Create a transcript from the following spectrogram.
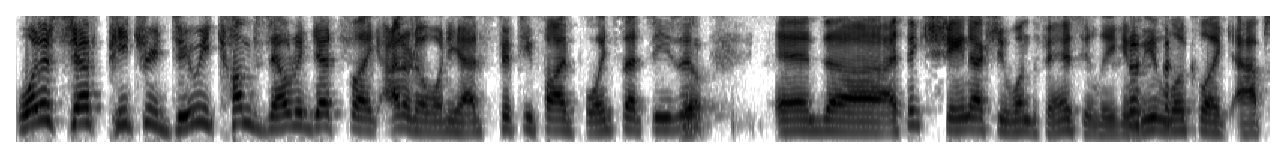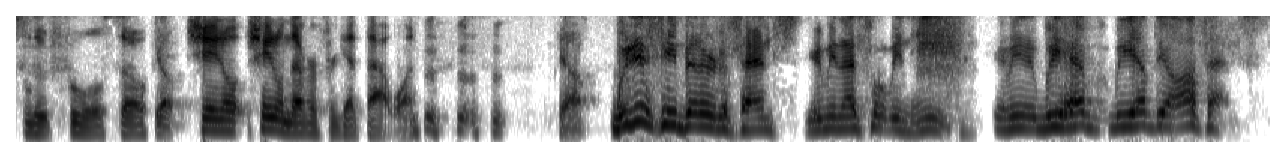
What does Jeff Petry do? He comes out and gets like I don't know what he had, 55 points that season. Yep. And uh, I think Shane actually won the fantasy league, and we look like absolute fools. So Yep. Shane, will, Shane will never forget that one. Yeah. We just need better defense. I mean, that's what we need. I mean, we have we have the offense.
